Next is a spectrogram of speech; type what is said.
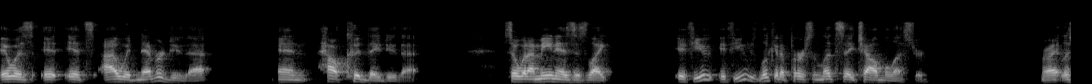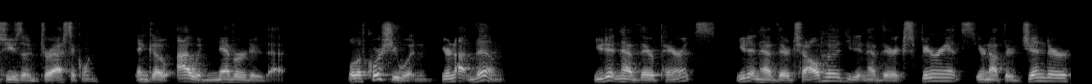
Yeah, it was, it, it's, I would never do that. And how could they do that? So what I mean is, is like, if you, if you look at a person, let's say child molester, right? Let's use a drastic one and go, I would never do that. Well, of course you wouldn't. You're not them. You didn't have their parents. You didn't have their childhood. You didn't have their experience. You're not their gender.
